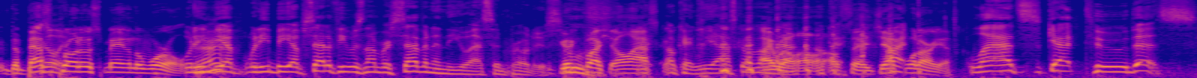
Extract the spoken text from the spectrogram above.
the best Really? produce man in the world. Would he be up, Would he be upset if he was number seven in the U.S. in produce? Good question. I'll ask him. Okay, we ask him about I will. that? I'll, I'll say, Jeff, All right. what are you? Let's get to this.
